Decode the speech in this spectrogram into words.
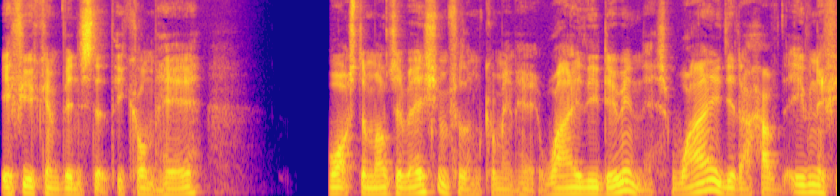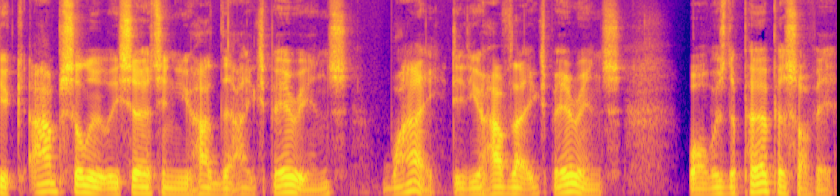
If you're convinced that they come here, what's the motivation for them coming here? Why are they doing this? Why did I have, even if you're absolutely certain you had that experience, why did you have that experience? What was the purpose of it?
